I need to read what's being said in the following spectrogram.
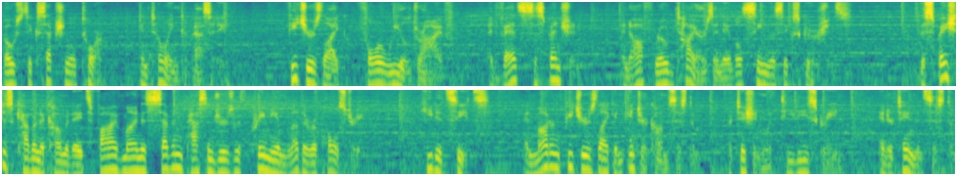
boasts exceptional torque and towing capacity. Features like four-wheel drive, advanced suspension, and off-road tires enable seamless excursions. The spacious cabin accommodates 5-7 passengers with premium leather upholstery, heated seats, and modern features like an intercom system, partition with TV screen, entertainment system,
